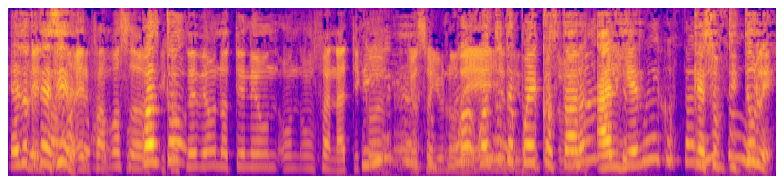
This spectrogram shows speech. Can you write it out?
Es lo que el, te decir. el famoso, ¿Cuánto- si José de uno tiene un, un, un fanático, Sí, yo soy uno ¿cu- de ¿cuánto ellos. te puede costar ¿Cuánto te alguien puede costar que eso? subtitule?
